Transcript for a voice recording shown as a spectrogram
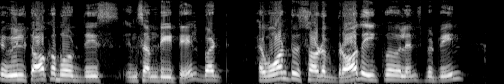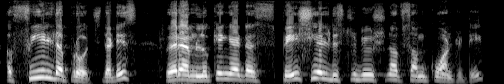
Okay, we will talk about this in some detail, but I want to sort of draw the equivalence between a field approach that is where I am looking at a spatial distribution of some quantity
